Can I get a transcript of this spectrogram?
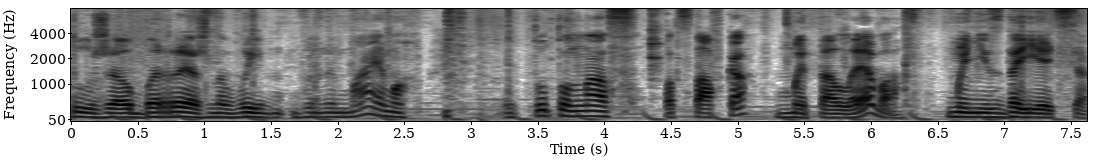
Дуже обережно ви- винимаємо. І тут у нас подставка металева, мені здається,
